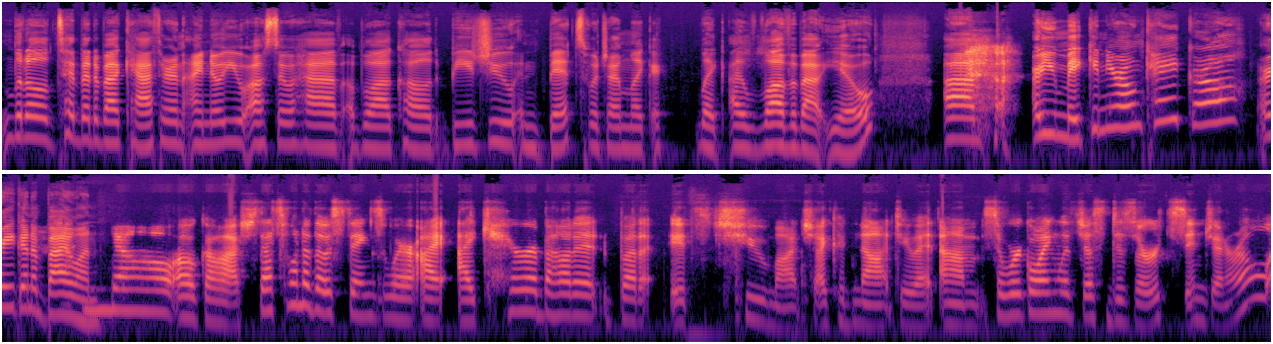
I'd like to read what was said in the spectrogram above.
little tidbit about Catherine. I know you also have a blog called Bijou and Bits, which I'm like, like I love about you. Um, are you making your own cake, girl? Or are you gonna buy one? No, oh gosh, that's one of those things where I I care about it, but it's too much. I could not do it. Um, so we're going with just desserts in general,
